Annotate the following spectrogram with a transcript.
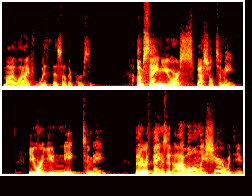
my life with this other person. I'm saying you are special to me. You are unique to me. There are things that I will only share with you.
